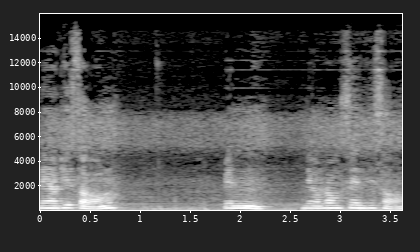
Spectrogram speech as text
แนวที่สอง เป็นแนวร่องเส้นที่สอง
